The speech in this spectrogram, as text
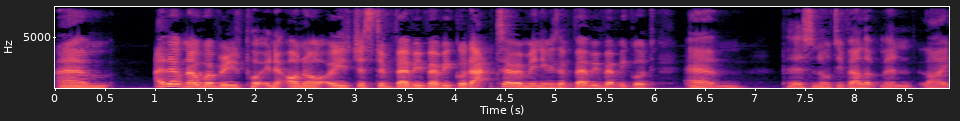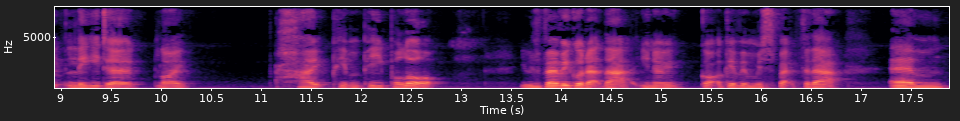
Um, I don't know whether he's putting it on or, or he's just a very, very good actor. I mean, he was a very, very good um, personal development, like leader, like hyping people up. He was very good at that. You know, got to give him respect for that. Um,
